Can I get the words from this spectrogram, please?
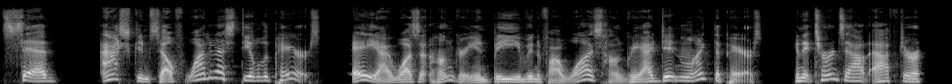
said, asked himself, why did I steal the pears? A, I wasn't hungry, and B, even if I was hungry, I didn't like the pears. And it turns out after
